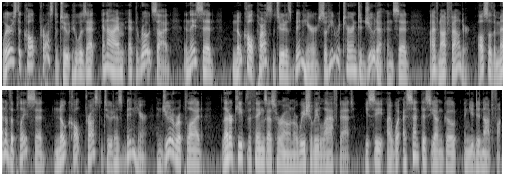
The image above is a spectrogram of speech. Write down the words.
Where is the cult prostitute who was at Enaim at the roadside? And they said, No cult prostitute has been here. So he returned to Judah and said, I have not found her. Also the men of the place said, No cult prostitute has been here. And Judah replied, Let her keep the things as her own, or we shall be laughed at. You see, I, w- I sent this young goat, and you did not find.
